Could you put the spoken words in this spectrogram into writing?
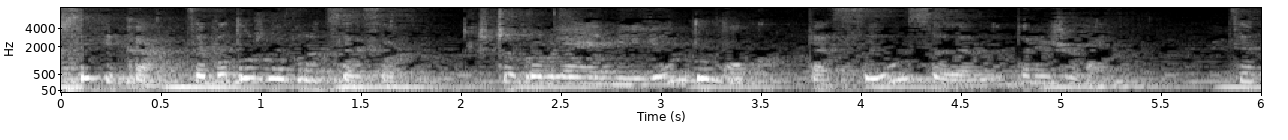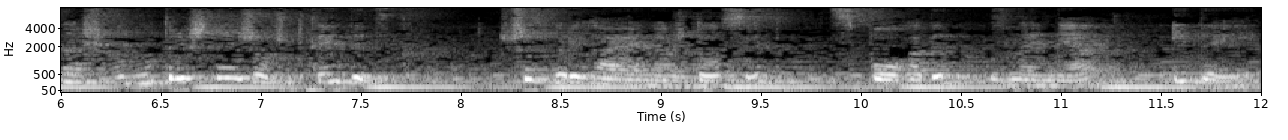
психіка це потужний процесор, що управляє мільйон думок та сил вселенних переживань. Це наш внутрішній жорсткий диск, що зберігає наш досвід, спогади, знання, ідеї.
